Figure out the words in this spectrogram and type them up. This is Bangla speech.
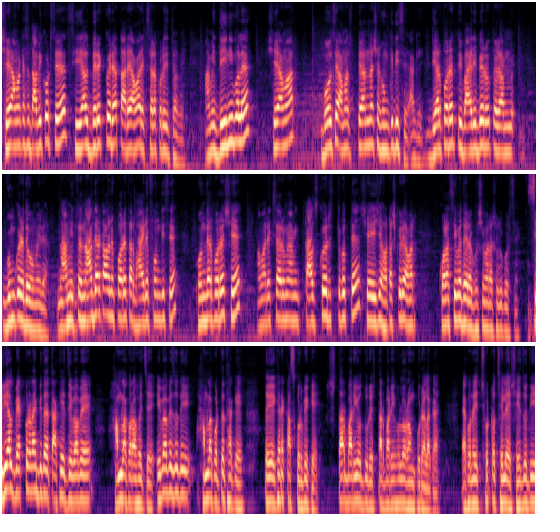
সে আমার কাছে দাবি করছে, সিরিয়াল ব্রেক করে তারে আমার এক্সরা করে দিতে হবে। আমি দিইনি বলে সে আমার বলছে, আমার পেয়ার নাশের হুমকি দিছে আগে। দেওয়ার পরে তুই বাইরে বেরো, তোরে আমি গুম করে দেবো মেয়েরা না, আমি তো না দেওয়ার কারণে পরে তার ভাইরে ফোন দিছে। ফোন দেওয়ার পরে সে আমার এক্সরা রুমে আমি কাজ করতে করতে সে এসে হঠাৎ করে আমার কলা চিপে ধরে ঘুষি মারা শুরু করছে। সিরিয়াল ব্যাক করার বিদায় তাকে যেভাবে হামলা করা হয়েছে, এভাবে যদি হামলা করতে থাকে তো এখানে কাজ করবে কে? তার বাড়িও দূরে, তার বাড়ি হলো রংপুর এলাকায়। এখন এই ছোট ছেলে, সে যদি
